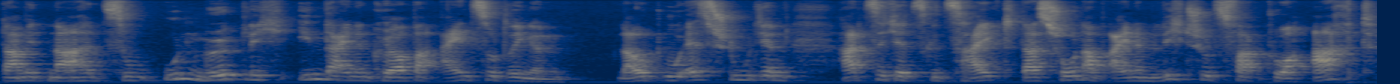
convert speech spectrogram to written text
damit nahezu unmöglich, in deinen Körper einzudringen. Laut US-Studien hat sich jetzt gezeigt, dass schon ab einem Lichtschutzfaktor 8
